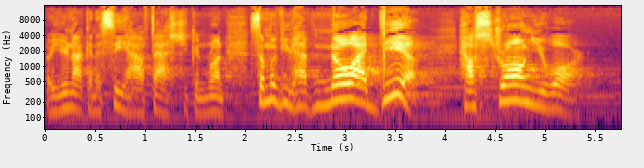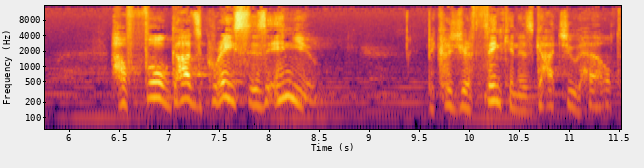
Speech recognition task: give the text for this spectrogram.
or you're not going to see how fast you can run. Some of you have no idea how strong you are, how full God's grace is in you, because your thinking has got you held.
